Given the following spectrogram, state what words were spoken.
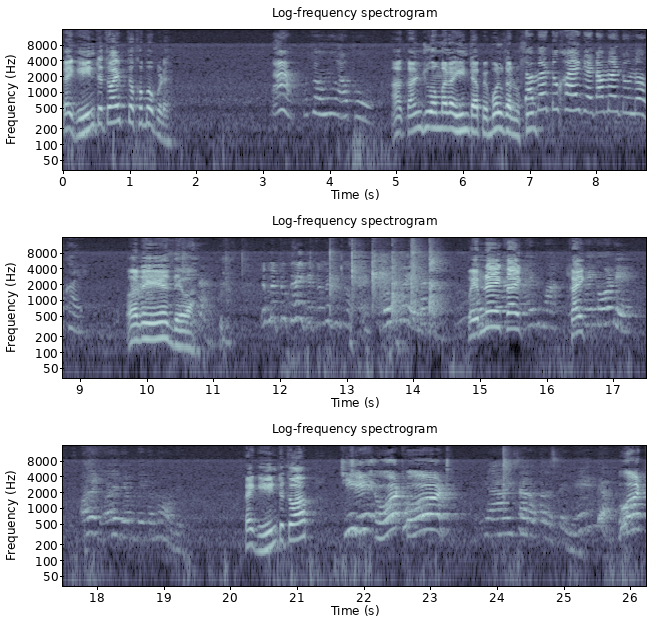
કંઈક હિન્ટ તો આપ તો ખબર પડે હા તો હું આપું આ કાંજુ અમારા હિન્ટ આપે. બોલ કાનું શું? ટમેટું ખાય કે ટમેટું ન ખાય? અરે એ દેવા. એમને કાંઈક કંઈક કાંઈક- હિન્ટ તો આપ. હોઠ હોઠ. હોઠ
